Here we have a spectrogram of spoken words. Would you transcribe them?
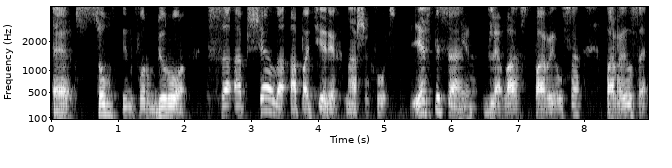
э, Совинформбюро сообщало о потерях наших войск. Я специально Нет. для вас порылся, порылся.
